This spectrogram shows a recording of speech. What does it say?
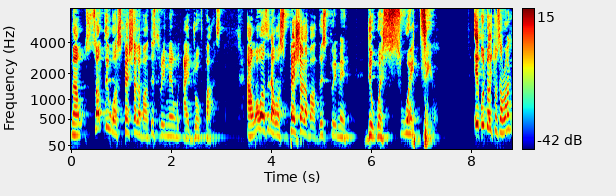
Now, something was special about these three men I drove past. And what was it that was special about these three men? They were sweating. Even though it was around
